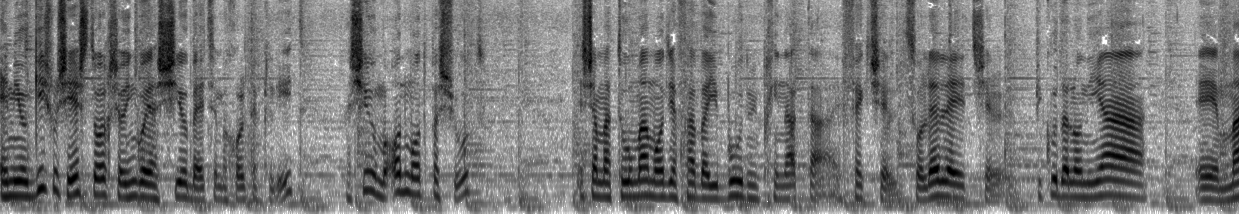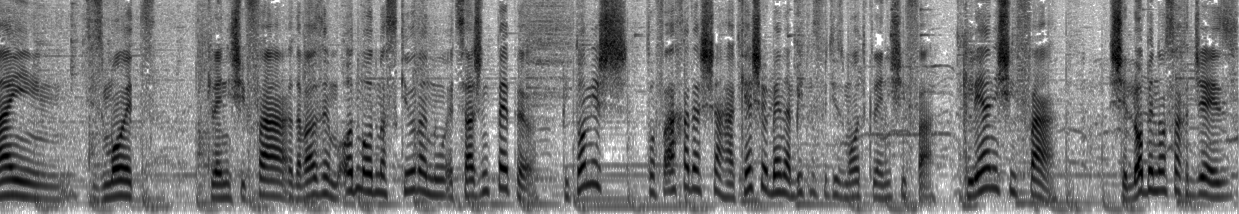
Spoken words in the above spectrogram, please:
הם הרגישו שיש צורך שרינגו ישיר בעצם בכל תקליט. השיר מאוד מאוד פשוט. יש שם תרומה מאוד יפה בעיבוד מבחינת האפקט של צוללת, של פיקוד על אונייה, אה, מים, תזמורת, כלי נשיפה. הדבר הזה מאוד מאוד מזכיר לנו את סאז'נט פפר. פתאום יש תופעה חדשה, הקשר בין הביטלס ותזמורת כלי נשיפה. כלי הנשיפה שלא בנוסח ג'אז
